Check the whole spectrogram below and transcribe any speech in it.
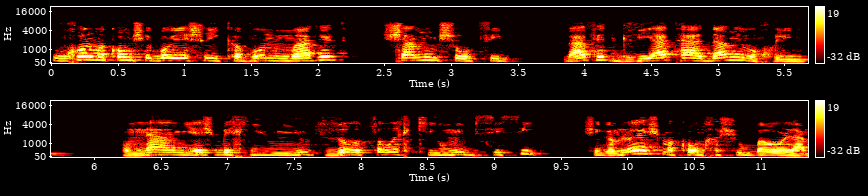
ובכל מקום שבו יש ריקבון ומוות, שם הם שורצים, ואף את גוויית האדם הם אוכלים. אמנם יש בחיוניות זו צורך קיומי בסיסי, שגם לא יש מקום חשוב בעולם,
